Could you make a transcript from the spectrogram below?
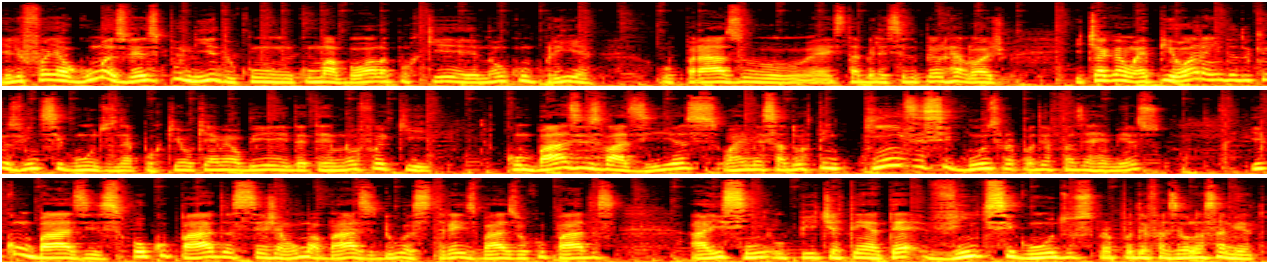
Ele foi algumas vezes punido com, com uma bola porque não cumpria o prazo é, estabelecido pelo relógio. E, Tiagão, é pior ainda do que os 20 segundos, né? Porque o que a MLB determinou foi que, com bases vazias, o arremessador tem 15 segundos para poder fazer arremesso e com bases ocupadas, seja uma base, duas, três bases ocupadas, aí sim o pitcher tem até 20 segundos para poder fazer o lançamento.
